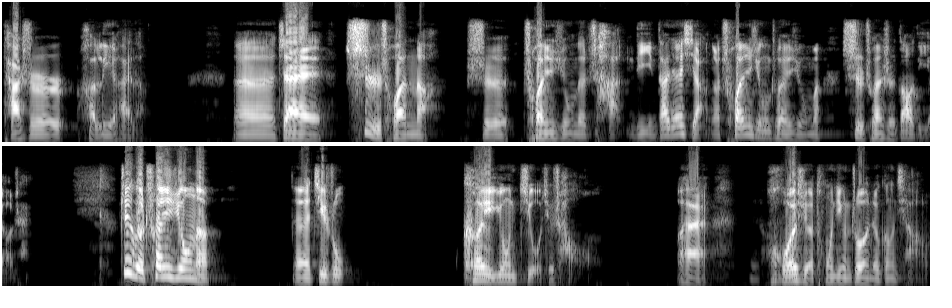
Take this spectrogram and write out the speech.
它是很厉害的，呃，在四川呢是川芎的产地。大家想啊，川芎川芎嘛，四川是道地药材。这个川芎呢，呃，记住。可以用酒去炒，哎，活血通经作用就更强了。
